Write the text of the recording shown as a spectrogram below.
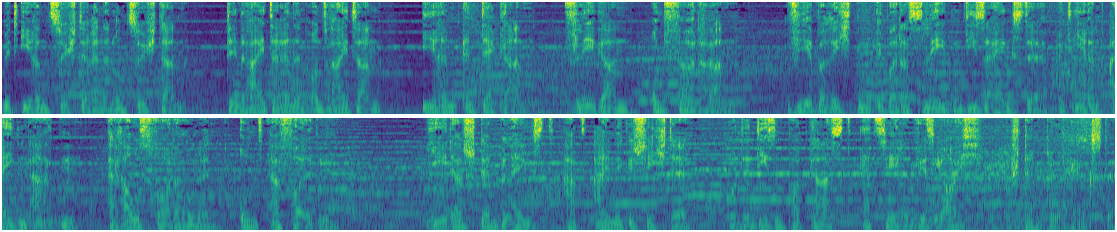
Mit ihren Züchterinnen und Züchtern, den Reiterinnen und Reitern, ihren Entdeckern, Pflegern und Förderern. Wir berichten über das Leben dieser Hengste mit ihren Eigenarten, Herausforderungen und Erfolgen. Jeder Stempelhengst hat eine Geschichte und in diesem Podcast erzählen wir sie euch. Stempelhengste.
